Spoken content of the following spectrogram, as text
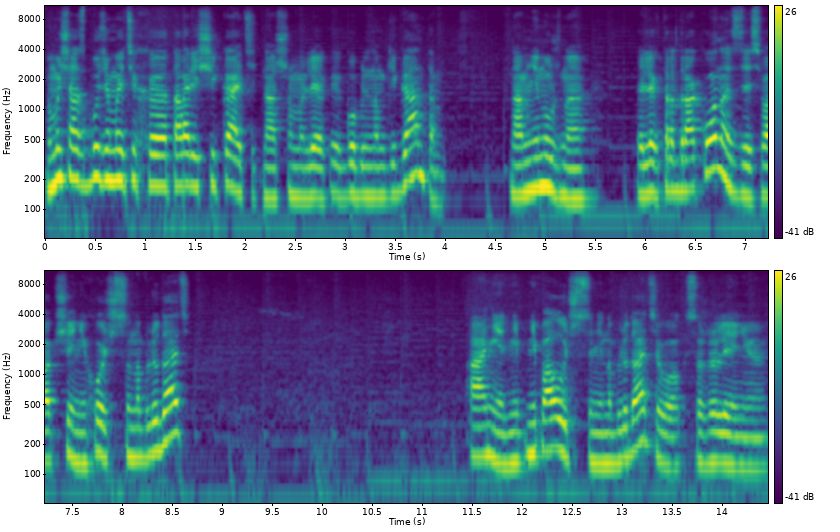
Но мы сейчас будем этих э, товарищей катить нашим гоблином-гигантом. Нам не нужно электродракона здесь вообще не хочется наблюдать. А, нет, не, не получится не наблюдать его, к сожалению.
